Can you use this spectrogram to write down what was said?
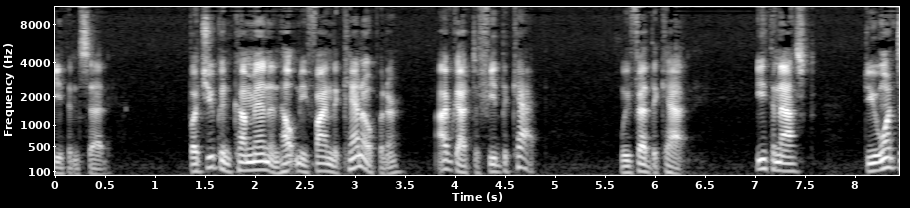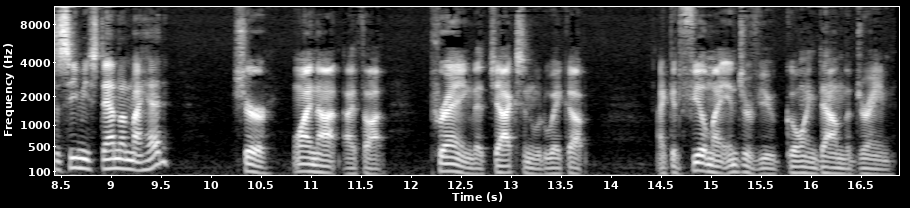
Ethan said. But you can come in and help me find the can opener. I've got to feed the cat. We fed the cat. Ethan asked, Do you want to see me stand on my head? Sure, why not? I thought, praying that Jackson would wake up. I could feel my interview going down the drain.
